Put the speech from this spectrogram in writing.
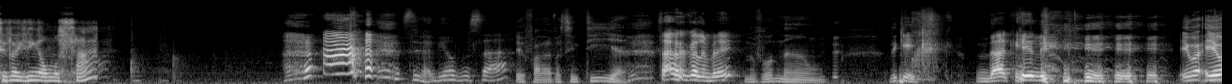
Você vai vir almoçar? Você vai vir almoçar? Eu falava assim, tia, Sabe o que eu lembrei? não vou não. De quê? Daquele. Eu, eu,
